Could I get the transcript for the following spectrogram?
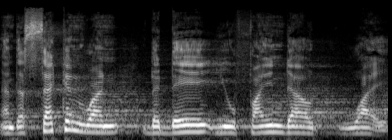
and the second one, the day you find out why.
